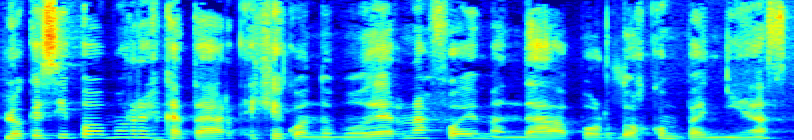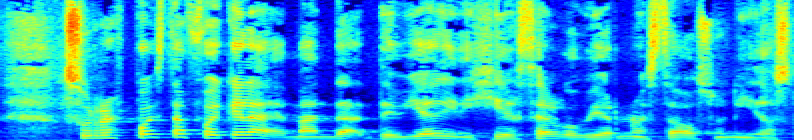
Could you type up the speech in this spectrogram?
Lo que sí podemos rescatar es que cuando Moderna fue demandada por dos compañías, su respuesta fue que la demanda debía dirigirse al gobierno de Estados Unidos,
